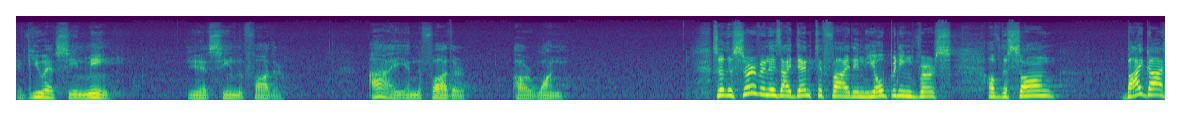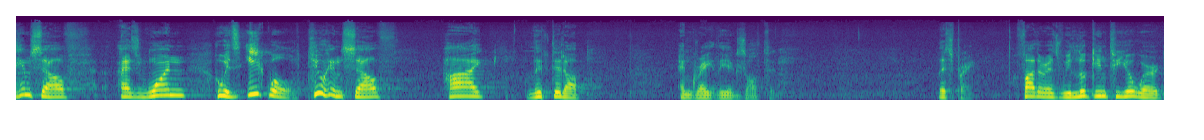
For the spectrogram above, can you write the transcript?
If you have seen me, you have seen the Father. I and the Father are one. So the servant is identified in the opening verse of the song by God Himself as one who is equal to himself, high, lifted up, and greatly exalted. Let's pray. Father, as we look into your word,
